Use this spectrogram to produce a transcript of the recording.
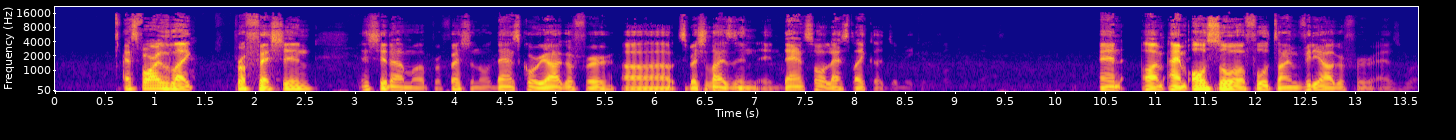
as far as like profession and shit, I'm a professional dance choreographer, uh, specializing in, in dancehall. That's like a Jamaican and um, I'm also a full time videographer as well.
